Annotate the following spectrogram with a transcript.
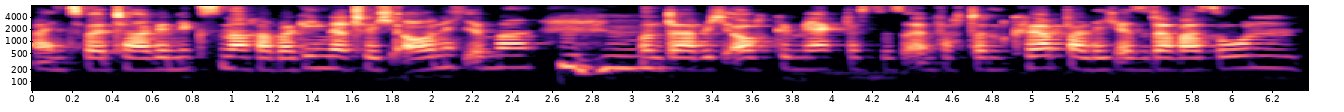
ein, zwei Tage nichts mache, aber ging natürlich auch nicht immer. Mhm. Und da habe ich auch gemerkt, dass das einfach dann körperlich, also da war so ein,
